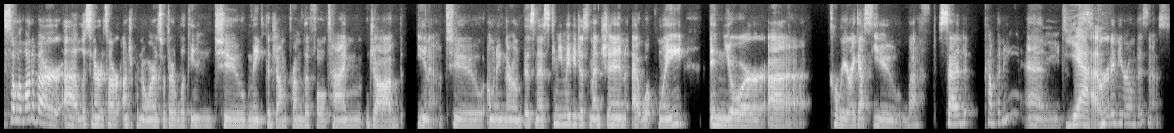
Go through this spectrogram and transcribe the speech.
so a lot of our uh, listeners are entrepreneurs or they're looking to make the jump from the full time job, you know, to owning their own business. Can you maybe just mention at what point in your uh, career, I guess you left said company and yeah. started your own business.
